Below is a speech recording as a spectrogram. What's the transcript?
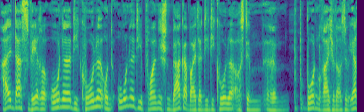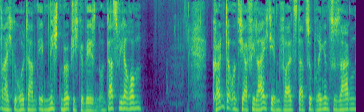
all das wäre ohne die Kohle und ohne die polnischen Bergarbeiter, die die Kohle aus dem ähm, Bodenreich oder aus dem Erdreich geholt haben, eben nicht möglich gewesen. Und das wiederum könnte uns ja vielleicht jedenfalls dazu bringen zu sagen,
